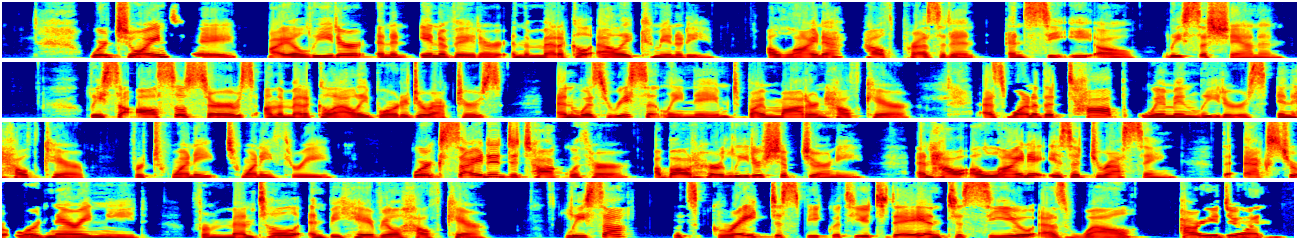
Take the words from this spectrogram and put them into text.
We're joined today by a leader and an innovator in the Medical Alley community, Allina Health President and CEO, Lisa Shannon. Lisa also serves on the Medical Alley Board of Directors and was recently named by Modern Healthcare as one of the top women leaders in healthcare for 2023. We're excited to talk with her about her leadership journey and how Allina is addressing the extraordinary need for mental and behavioral health care. Lisa, it's great to speak with you today and to see you as well. How are you doing?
